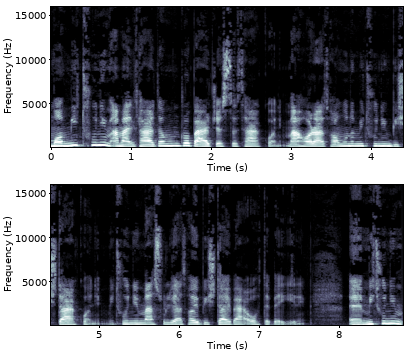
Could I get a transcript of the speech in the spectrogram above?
ما می‌تونیم عملکردمون رو برجسته تر کنیم. مهارت هامون رو می‌تونیم بیشتر کنیم. می‌تونیم مسئولیت های بیشتری بر عهده بگیریم. می‌تونیم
